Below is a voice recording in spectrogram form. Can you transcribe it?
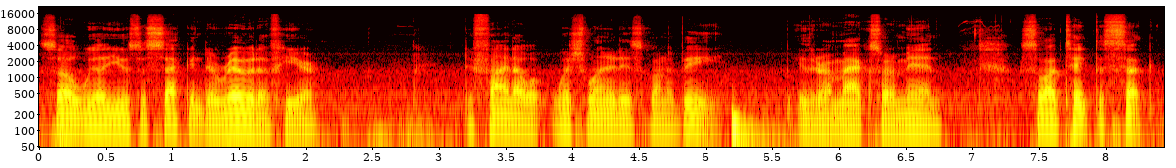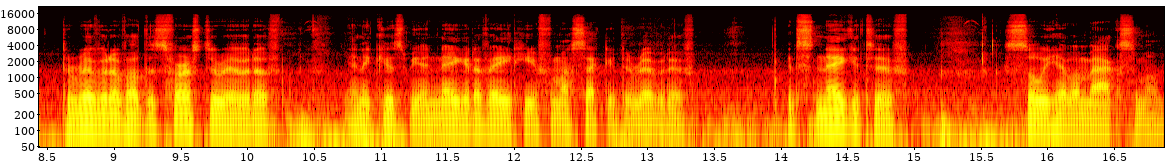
So we'll use the second derivative here to find out which one it is going to be, either a max or a min. So I take the second derivative of this first derivative and it gives me a negative 8 here for my second derivative. It's negative, so we have a maximum.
